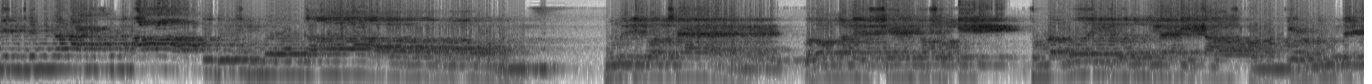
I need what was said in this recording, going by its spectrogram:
মিন মিনাল আখির মিন রমজান নবীজি বলছেন, রমজানের শেষ দশকে তোমরা ওই রজনীটাকে তালাশ করো যে রজনীটাকে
